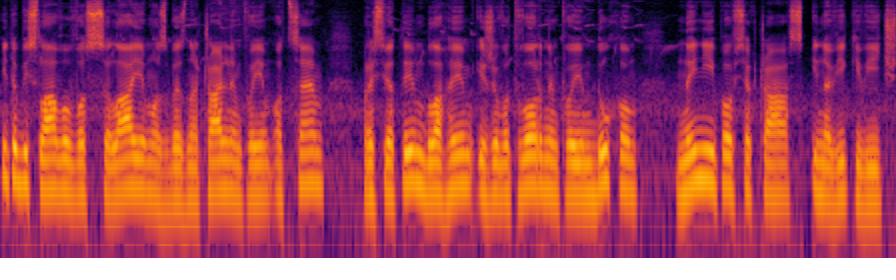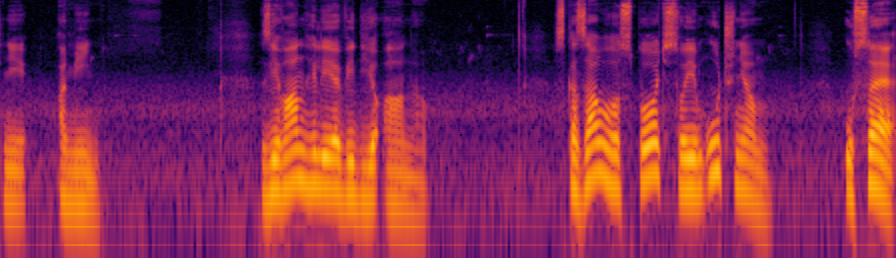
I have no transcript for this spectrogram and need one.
і Тобі славу воссилаємо з безначальним Твоїм Отцем, пресвятим, благим і животворним Твоїм Духом, нині і повсякчас, і на віки вічні. Амінь. З Євангелія від Йоанна. Сказав Господь своїм учням: усе,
